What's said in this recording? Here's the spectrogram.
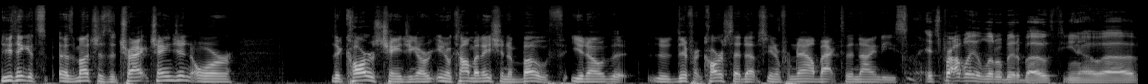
Do you think it's as much as the track changing, or the cars changing, or you know, combination of both. You know, the the different car setups. You know, from now back to the '90s. It's probably a little bit of both. You know, uh,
